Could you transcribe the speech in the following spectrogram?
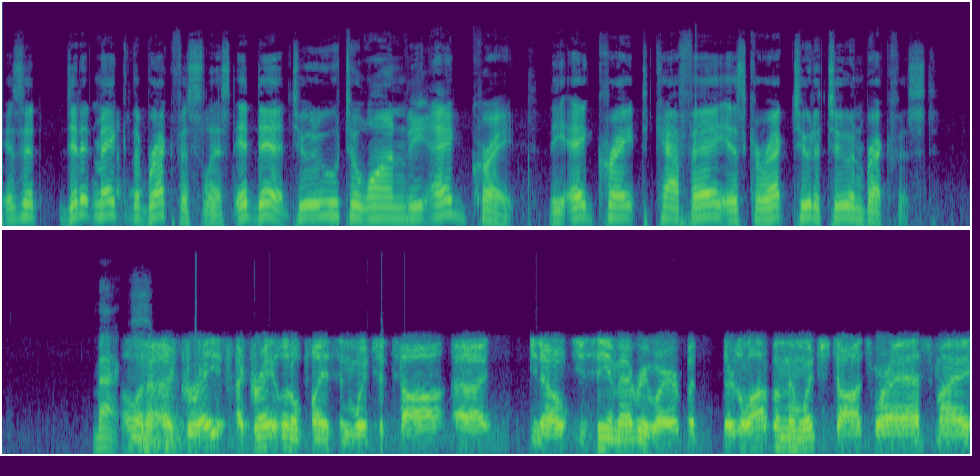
Is it? Did it make the breakfast list? It did. Two to one. The Egg Crate. The Egg Crate Cafe is correct. Two to two in breakfast. Max. Oh, and a great a great little place in Wichita. Uh, you know, you see them everywhere, but there's a lot of them in Wichita. It's where I asked my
